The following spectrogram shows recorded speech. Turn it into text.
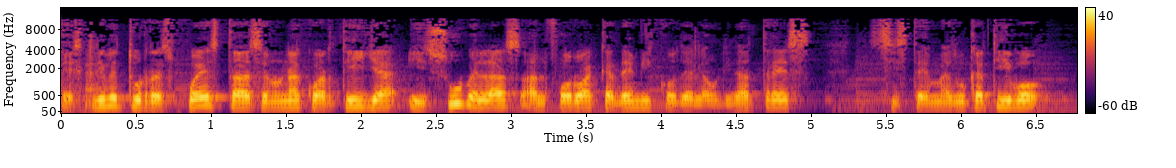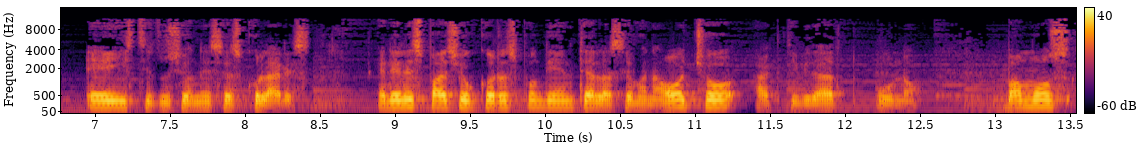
Escribe tus respuestas en una cuartilla y súbelas al foro académico de la Unidad 3, Sistema Educativo e Instituciones Escolares, en el espacio correspondiente a la semana 8, actividad 1. Vamos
